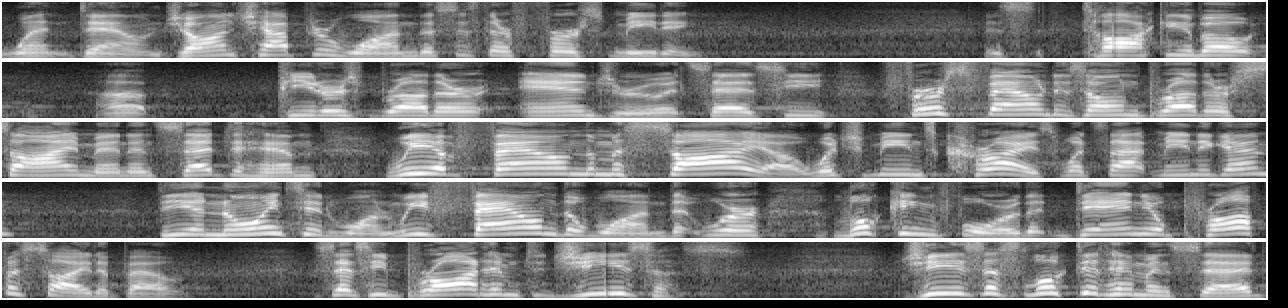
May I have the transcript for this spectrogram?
went down. John chapter 1, this is their first meeting. It's talking about uh, Peter's brother Andrew. It says he first found his own brother Simon and said to him, We have found the Messiah, which means Christ. What's that mean again? The anointed one. We found the one that we're looking for, that Daniel prophesied about. It says he brought him to Jesus. Jesus looked at him and said,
